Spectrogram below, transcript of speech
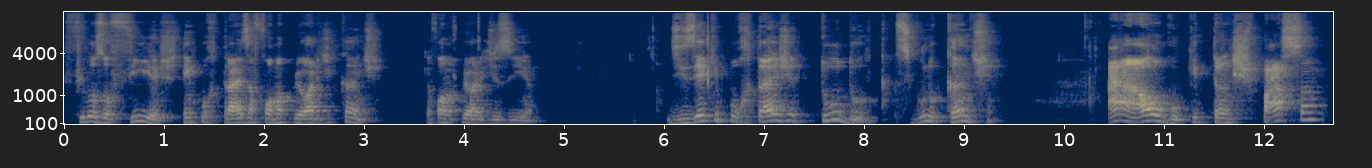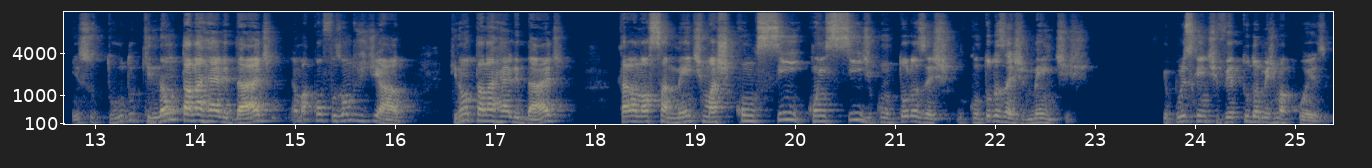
filosofias têm por trás a forma priori de Kant, que a forma priori dizia. Dizia que por trás de tudo, segundo Kant, há algo que transpassa isso tudo, que não está na realidade, é uma confusão dos diabos, que não está na realidade, está na nossa mente, mas coincide com todas, as, com todas as mentes. E por isso que a gente vê tudo a mesma coisa.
